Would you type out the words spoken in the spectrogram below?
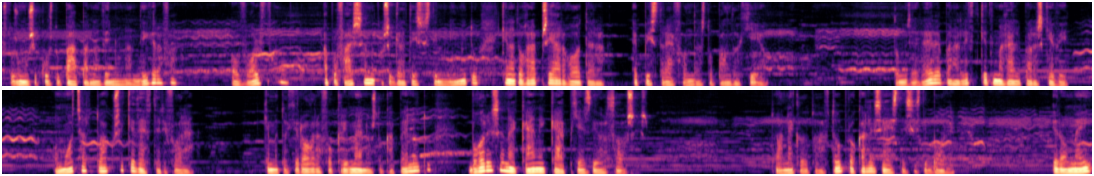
στους μουσικούς του Πάπα να δίνουν αντίγραφα, ο Βόλφαν αποφάσισε να το συγκρατήσει στη μνήμη του και να το γράψει αργότερα επιστρέφοντας στο πανδοχείο. Το Μιζερέρε επαναλήφθηκε τη Μεγάλη Παρασκευή. Ο Μότσαρτ το άκουσε και δεύτερη φορά και με το χειρόγραφο κρυμμένο στο καπέλο του μπόρεσε να κάνει κάποιες διορθώσεις. Το ανέκδοτο αυτό προκάλεσε αίσθηση στην πόλη. Οι Ρωμαίοι,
